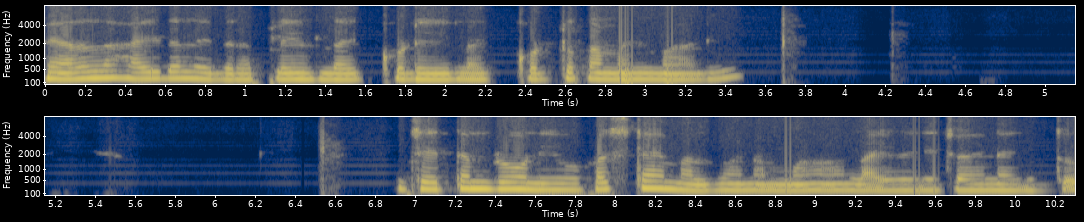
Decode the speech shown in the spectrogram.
ಯಾರೆಲ್ಲ ಹೈಡಲ್ ಇದ್ದೀರಾ. ಪ್ಲೀಸ್ ಲೈಕ್ ಕೊಡಿ ಲೈಕ್ ಕೊಟ್ಟು ಕಮೆಂಟ್ ಮಾಡಿ. ಚೇತನ್ ಬ್ರೋ ನೀವು ಫಸ್ಟ್ ಟೈಮ್ ಅಲ್ವಾ ನಮ್ಮ ಲೈವ್ ಅಲ್ಲಿ ಜಾಯಿನ್ ಆಗಿದ್ದು?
